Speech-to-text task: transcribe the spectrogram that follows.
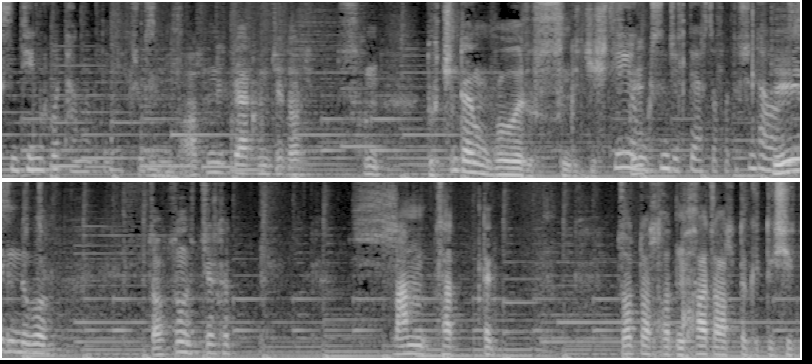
гэсэн тиймэрхүү таамагд төвшүүлсэн байл. Олон нийтийн арга хэмжээд оролцох нь 40 50%-аар өссөн гэж байна шүү дээ. Тийм өнгөрсөн жилдээ харьцуулахад 45%. Тэр нөгөө зовлон учрахад лам цаддаг зуд болоход нохоо зоолдог гэдэг шиг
